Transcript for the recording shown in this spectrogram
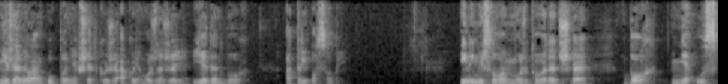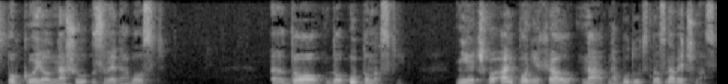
Nezjavil nám úplne všetko, že ako je možné, že je jeden Boh a tri osoby. Inými slovami môžem povedať, že Boh neuspokojil našu zvedavosť e, do, do úplnosti. Niečo aj ponechal na, na budúcnosť, na väčnosť.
